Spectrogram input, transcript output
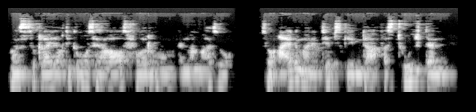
Und es ist zugleich auch die große Herausforderung, wenn man mal so, so allgemeine Tipps geben darf. Was tue ich denn,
